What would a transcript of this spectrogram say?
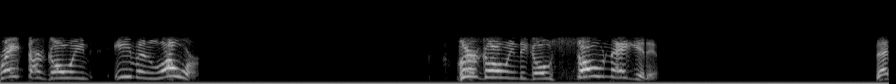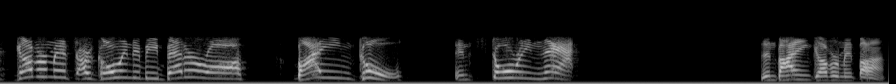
rates are going even lower. They're going to go so negative that governments are going to be better off buying gold and storing that than buying government bonds.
